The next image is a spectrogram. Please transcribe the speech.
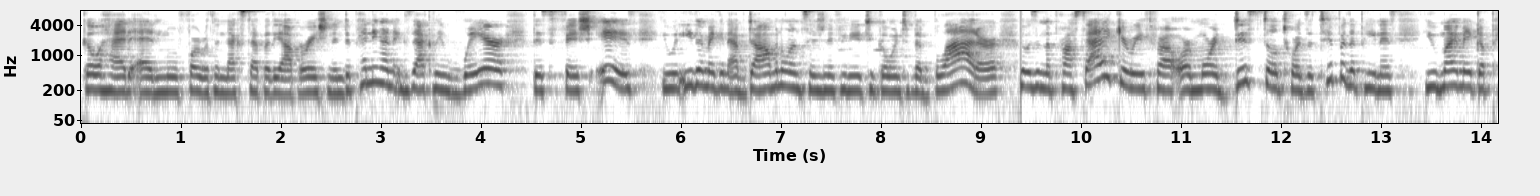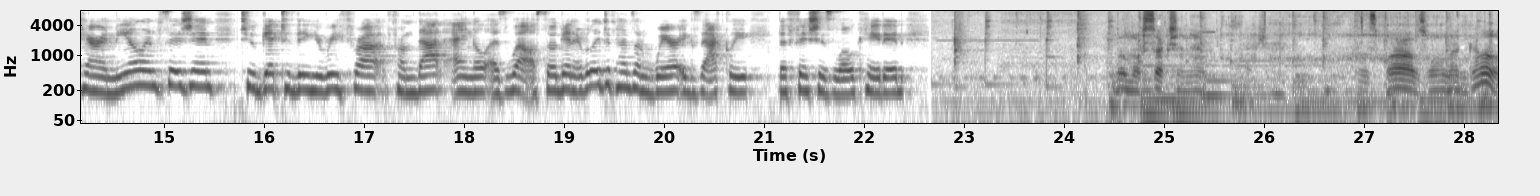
go ahead and move forward with the next step of the operation. And depending on exactly where this fish is, you would either make an abdominal incision if you needed to go into the bladder. If it was in the prostatic urethra or more distal towards the tip of the penis, you might make a perineal incision to get to the urethra from that angle as well. So again, it really depends on where exactly the fish is located. A little more suction there. Those barbs won't let go.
